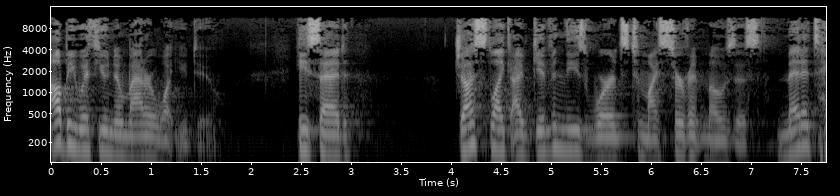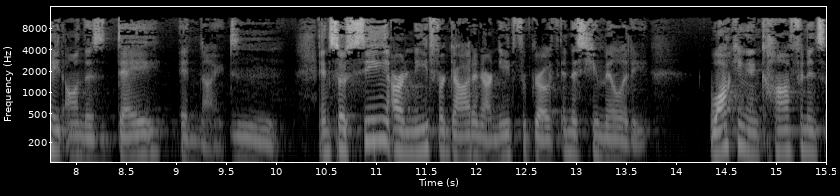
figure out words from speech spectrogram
I'll be with you no matter what you do. He said, just like I've given these words to my servant Moses, meditate on this day and night. Mm. And so, seeing our need for God and our need for growth in this humility, walking in confidence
